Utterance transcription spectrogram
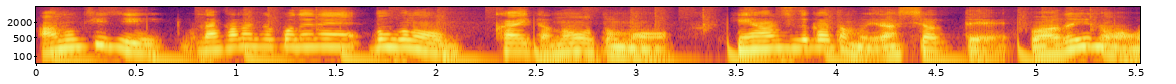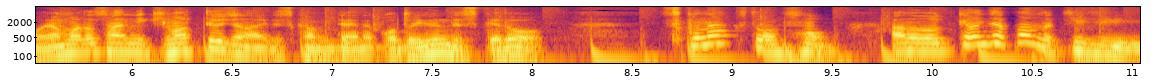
あの記事、なかなかこれね、僕の書いたノートも批判する方もいらっしゃって、悪いのは小山田さんに決まってるじゃないですかみたいなこと言うんですけど、少なくとも、あの、ロッキョンジャパンの記事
